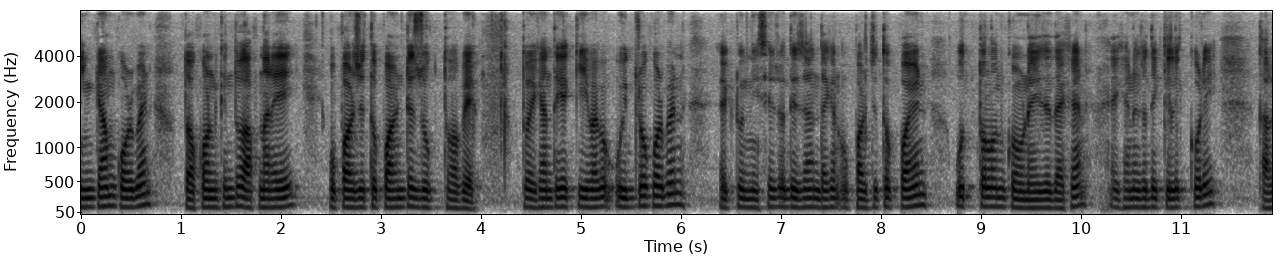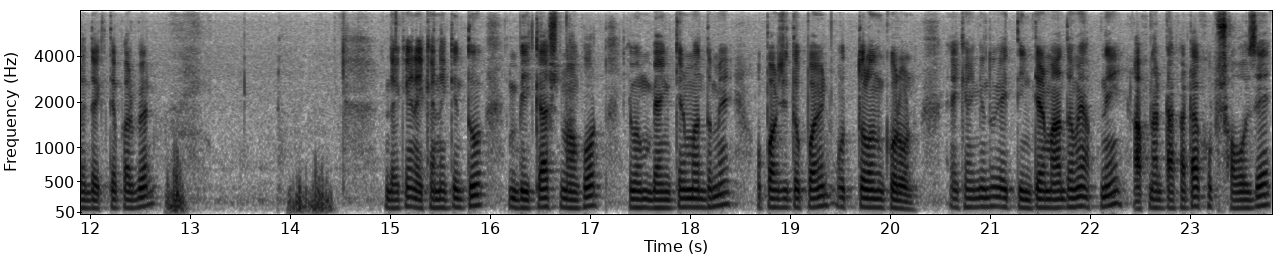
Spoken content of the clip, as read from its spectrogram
ইনকাম করবেন, তখন কিন্তু আপনার এই উপার্জিত পয়েন্টে যুক্ত হবে। তো এখান থেকে কীভাবে উইথড্র করবেন? একটু নিচে যদি যান, দেখেন উপার্জিত পয়েন্ট উত্তোলন করুন। এই যে দেখেন, এখানে যদি ক্লিক করি, তাহলে দেখতে পারবেন। দেখেন, এখানে কিন্তু বিকাশ, নগদ এবং ব্যাংকের মাধ্যমে উপার্জিত পয়েন্ট উত্তোলন করুন। এখানে কিন্তু এই তিনটের মাধ্যমে আপনি আপনার টাকাটা খুব সহজে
